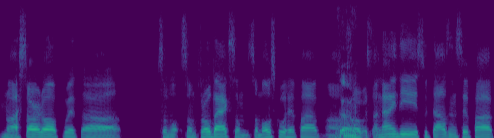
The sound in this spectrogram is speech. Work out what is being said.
you know, I started off with uh some some throwbacks, some some old school hip hop. Um, Okay. so it was the '90s, 2000s hip hop.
